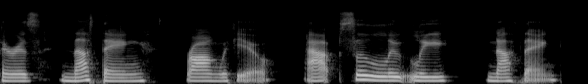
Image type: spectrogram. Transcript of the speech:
there is nothing wrong with you. Absolutely nothing.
